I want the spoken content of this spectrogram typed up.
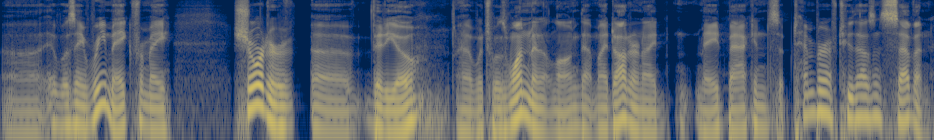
Uh, it was a remake from a shorter uh, video, uh, which was one minute long, that my daughter and I made back in September of 2007.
